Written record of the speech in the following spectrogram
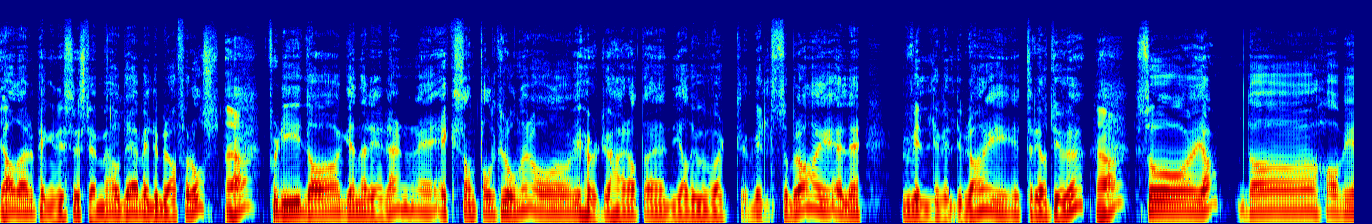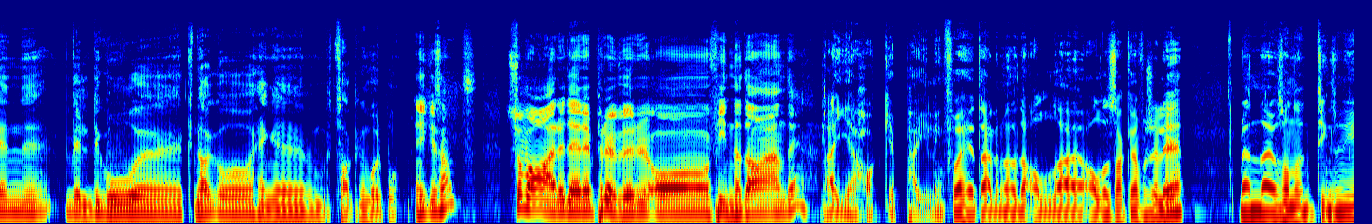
Ja, da er det penger i systemet, og det er veldig bra for oss. Ja. Fordi da genererer den eh, x antall kroner, og vi hørte jo her at de hadde vært vel så bra, eller veldig, veldig bra i 23. ja. Så ja, da har vi en veldig god knagg å henge sakene våre på. Ikke sant? Så hva er det dere prøver å finne da, Andy? Nei, jeg har ikke peiling, for helt ærlig med deg. Alle, alle saker er forskjellige. Men det er jo sånne ting som vi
